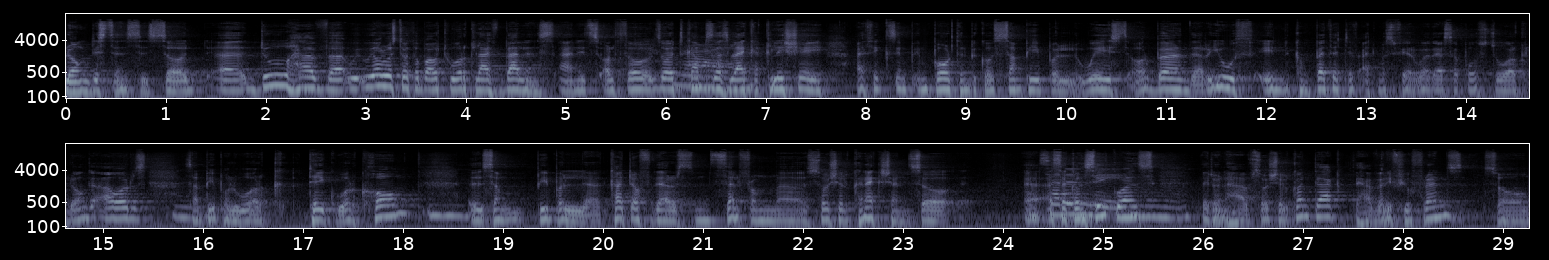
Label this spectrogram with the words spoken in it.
long distances. So uh, do have. Uh, we, we always talk about work-life balance, and it's although although it comes as like a cliche, I think it's important because some people waste or burn their youth in competitive atmosphere where they're supposed to work longer hours. Some people work take work home. Uh, some people uh, cut off their self from uh, social connection. So. Uh, as a consequence, Mm. they don't have social contact, they have very few friends, so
